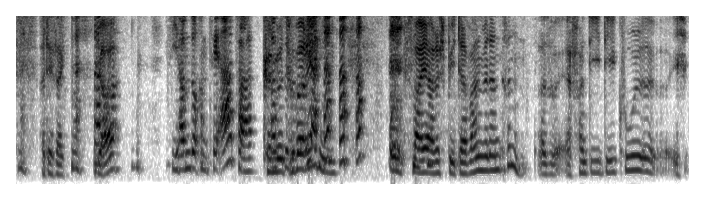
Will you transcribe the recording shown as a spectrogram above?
Hat er gesagt, ja. Sie haben doch ein Theater. Können Hast wir drüber reden. Und zwei Jahre später waren wir dann drin. Also er fand die Idee cool. Ich,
